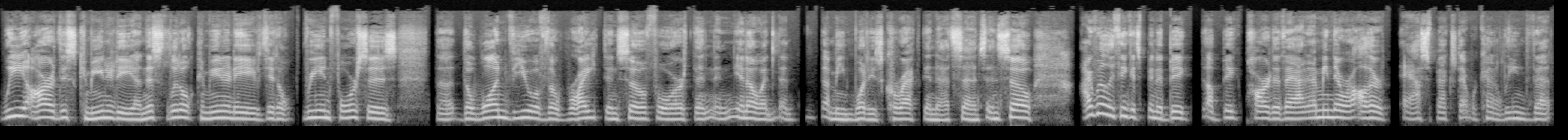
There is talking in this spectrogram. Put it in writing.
we are this community and this little community, you know, reinforces the, the one view of the right and so forth. And, and you know, and, and I mean, what is correct in that sense. And so I really think it's been a big, a big part of that. I mean, there were other aspects that were kind of leaning to that,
